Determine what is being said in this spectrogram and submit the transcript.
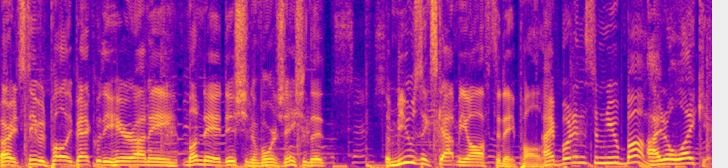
All right, Stephen Paulie back with you here on a Monday edition of Orange Nation. The, the music's got me off today, Paulie. I put in some new bump. I don't like it.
